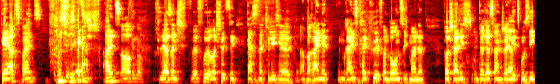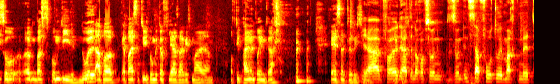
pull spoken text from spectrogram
Der Erzfeind Richtig, Flair, also als auch genau. Flair sein früherer Schützling. Das ist natürlich äh, aber reine, ein reines Kalkül von Bones. Ich meine, wahrscheinlich Interesse an Jalils ja. Musik so irgendwas um die Null, aber er weiß natürlich, womit er Flair, sage ich mal, ähm, auf die Palme bringen kann. er ist natürlich. Ja, voll. Der hatte noch auf so ein, so ein Insta-Foto gemacht mit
